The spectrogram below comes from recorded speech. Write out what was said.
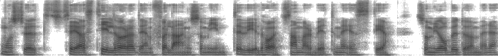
måste sägas tillhöra den falang som inte vill ha ett samarbete med SD, som jag bedömer det.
